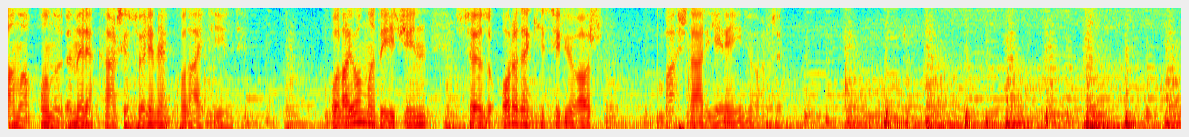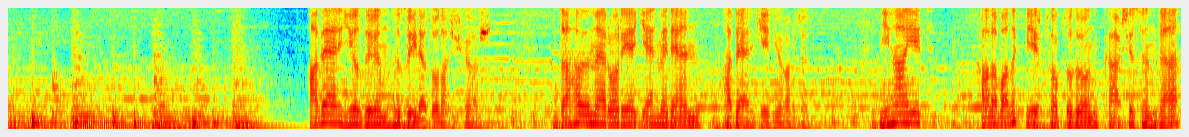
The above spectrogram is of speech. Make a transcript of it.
Ama onu Ömer'e karşı söylemek kolay değildi. Kolay olmadığı için söz orada kesiliyor, başlar yere iniyordu. Haber yıldırım hızıyla dolaşıyor. Daha Ömer oraya gelmeden haber geliyordu. Nihayet kalabalık bir topluluğun karşısında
